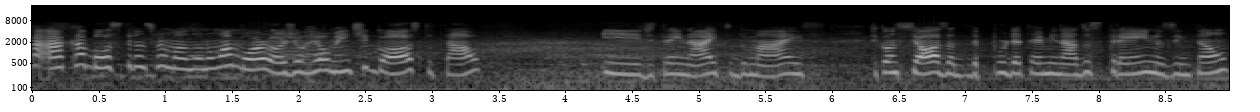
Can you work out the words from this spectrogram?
acabou se transformando num amor. Hoje eu realmente gosto tal. E de treinar e tudo mais. Fico ansiosa por determinados treinos, então,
